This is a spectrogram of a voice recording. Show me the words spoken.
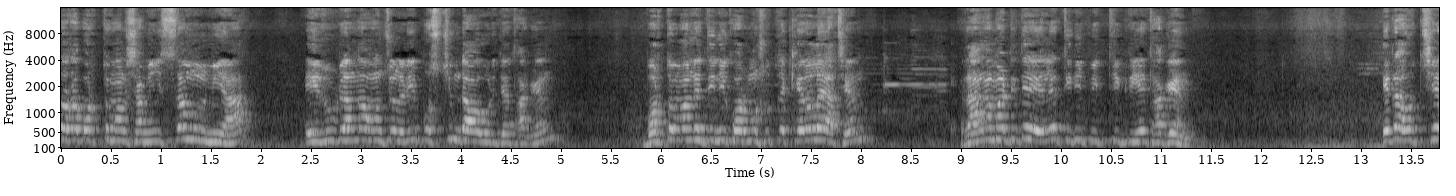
তথা বর্তমান স্বামী ইসলামুল মিয়া এই রুডাঙ্গা অঞ্চলেরই পশ্চিম দাওয়াগুড়িতে থাকেন। বর্তমানে তিনি কর্মসূত্রে কেরালায় আছেন। রাঙামাটিতে এলে তিনি পিতৃগৃহে থাকেন। এটা হচ্ছে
